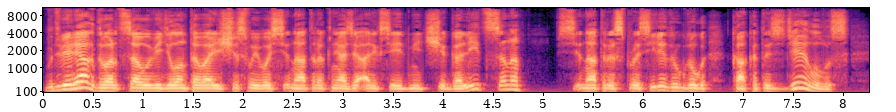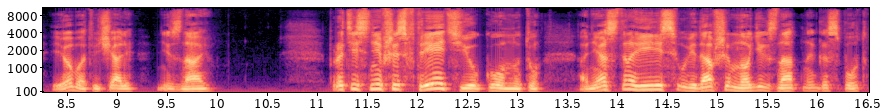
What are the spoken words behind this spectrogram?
В дверях дворца увидел он товарища своего сенатора, князя Алексея Дмитриевича Голицына. Сенаторы спросили друг друга, как это сделалось, и оба отвечали «не знаю». Протеснившись в третью комнату, они остановились, увидавши многих знатных господ.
